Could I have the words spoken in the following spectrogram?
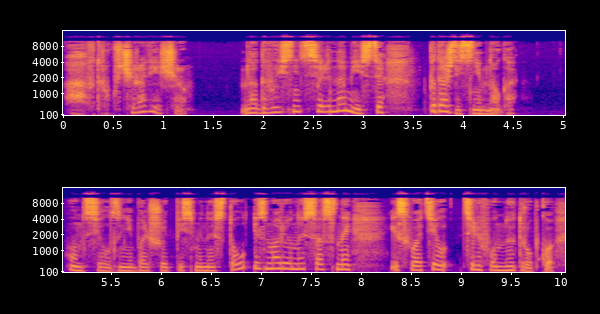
А вдруг вчера вечером? Надо выяснить, все ли на месте. Подождите немного. Он сел за небольшой письменный стол из мореной сосны и схватил телефонную трубку —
